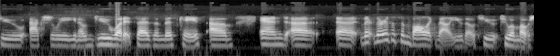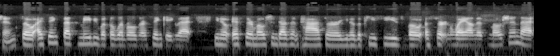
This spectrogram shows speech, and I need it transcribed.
to actually, you know, do what it says in this case. Um, and uh, uh, there, there is a symbolic value though to to a motion. So I think that's maybe what the liberals are thinking that you know if their motion doesn't pass or you know the PCs vote a certain way on this motion that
